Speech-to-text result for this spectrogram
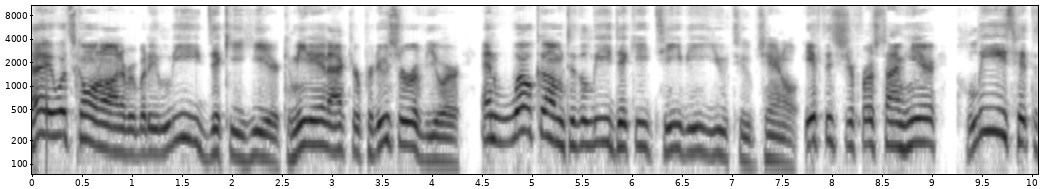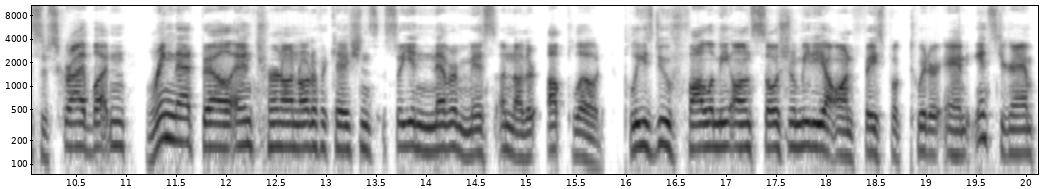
Hey, what's going on, everybody? Lee Dickey here, comedian, actor, producer, reviewer, and welcome to the Lee Dickey TV YouTube channel. If this is your first time here, please hit the subscribe button, ring that bell, and turn on notifications so you never miss another upload. Please do follow me on social media on Facebook, Twitter, and Instagram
